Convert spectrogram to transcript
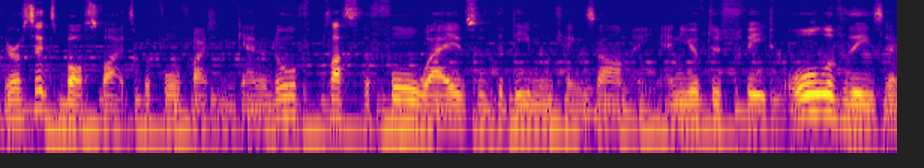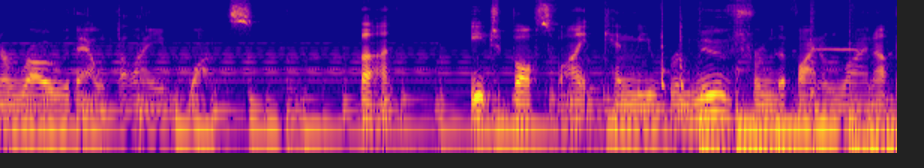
There are six boss fights before fighting Ganondorf, plus the four waves of the Demon King's army, and you have to defeat all of these in a row without dying once. But, each boss fight can be removed from the final lineup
